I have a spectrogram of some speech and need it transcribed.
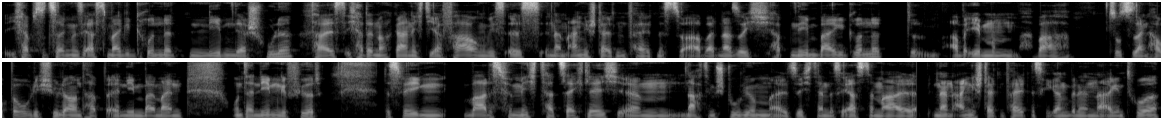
ich hab sozusagen das erste Mal gegründet neben der Schule. Das heißt, ich hatte noch gar nicht die Erfahrung, wie es ist, in einem Angestelltenverhältnis zu arbeiten. Also ich habe nebenbei gegründet, aber eben war sozusagen hauptberuflich Schüler und habe äh, nebenbei mein Unternehmen geführt. Deswegen war das für mich tatsächlich ähm, nach dem Studium, als ich dann das erste Mal in ein Angestelltenverhältnis gegangen bin in einer Agentur,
